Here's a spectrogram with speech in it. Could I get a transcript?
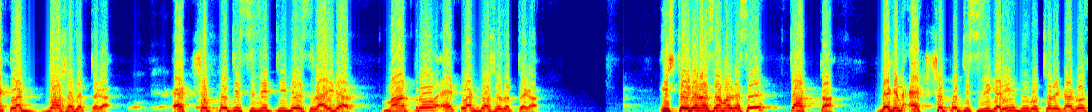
এক লাখ দশ হাজার টাকা একশো পঁচিশ সিজি টিভিএস রাইডার মাত্র এক লাখ দশ হাজার টাকা। স্টাইগার আছে আমার কাছে চারটা। দেখেন একশো পঁচিশ সিজি গাড়ি, দুই বছরের কাগজ,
